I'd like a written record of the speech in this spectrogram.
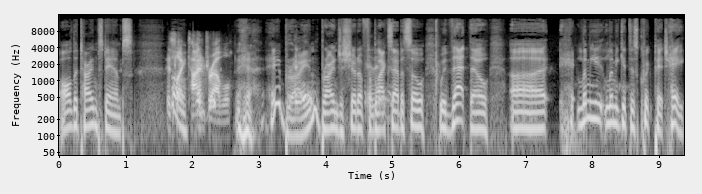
all the timestamps. It's oh. like time travel. Yeah. Hey, Brian. Brian just showed up for Black Sabbath. So with that though, uh, let me let me get this quick pitch. Hey,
